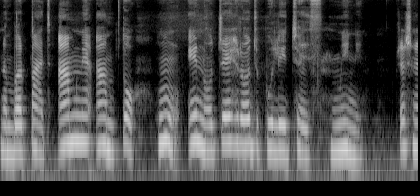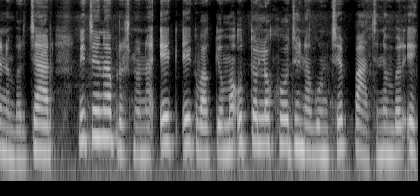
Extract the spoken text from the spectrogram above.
નંબર પાંચ. આમ ને આમ તો હું એનો ચહેરો જ ભૂલી જઈશ, મિની. પ્રશ્ન નંબર ચાર. નીચેના પ્રશ્નોના એક એક વાક્યોમાં ઉત્તર લખો, જેના ગુણ છે પાંચ. નંબર એક.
